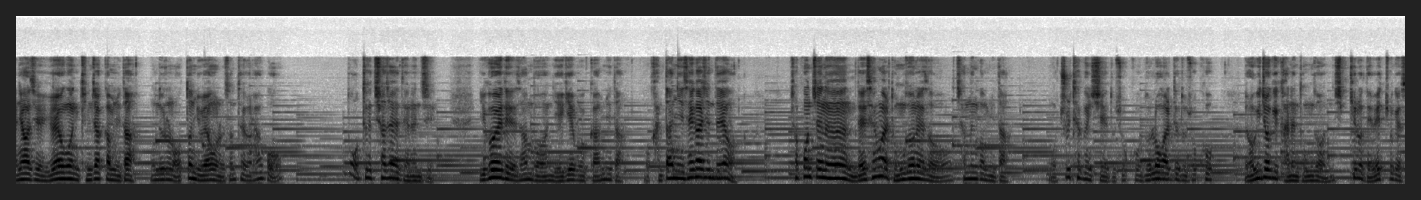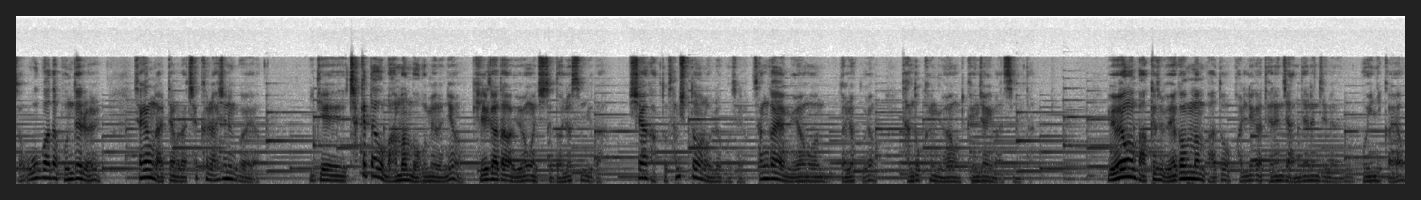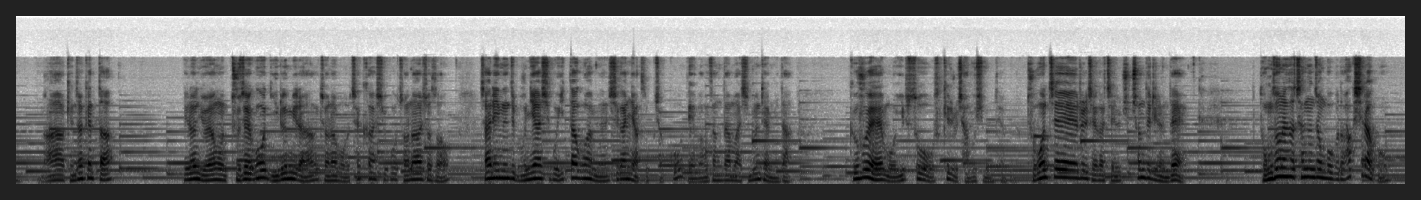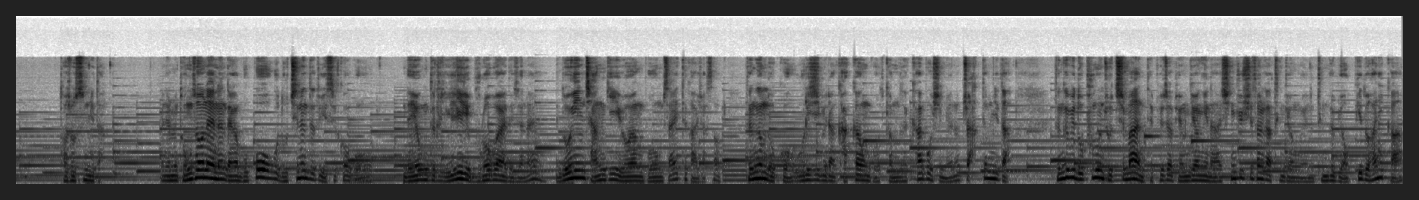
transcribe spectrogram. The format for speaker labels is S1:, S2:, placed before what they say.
S1: 안녕하세요. 요양원 김 작가입니다. 오늘은 어떤 요양원을 선택을 하고 또 어떻게 찾아야 되는지 이거에 대해서 한번 얘기해 볼까 합니다. 뭐 간단히 세 가지인데요. 첫 번째는 내 생활 동선에서 찾는 겁니다. 뭐 출퇴근 시에도 좋고 놀러 갈 때도 좋고 여기저기 가는 동선 10km 내외 쪽에서 오고 가다 본 데를 생각날 때마다 체크를 하시는 거예요. 이게 찾겠다고 마음만 먹으면은요 길 가다가 요양원 진짜 널렸습니다. 시야 각도 30도만 올려보세요. 상가형 요양원 널렸고요. 단독형 요양원 굉장히 많습니다. 요양원 밖에서 외관만 봐도 관리가 되는지 안 되는지는 보이니까요. 아 괜찮겠다. 이런 요양원 두세 곳 이름이랑 전화번호 체크하시고 전화하셔서 자리 있는지 문의하시고 있다고 하면 시간 약속 잡고 내방 상담하시면 됩니다. 그 후에 뭐 입소 스케줄 잡으시면 되고요. 두 번째를 제가 제일 추천드리는데 동선에서 찾는 정보보다 확실하고 더 좋습니다. 왜냐면 동선에는 내가 못 보고 놓치는 데도 있을 거고 내용들을 일일이 물어봐야 되잖아요. 노인 장기 요양 보험 사이트 가셔서 등급 놓고 우리 집이랑 가까운 곳 검색해 보시면 쫙 뜹니다. 등급이 높으면 좋지만 대표자 변경이나 신규 시설 같은 경우에는 등급이 없기도 하니까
